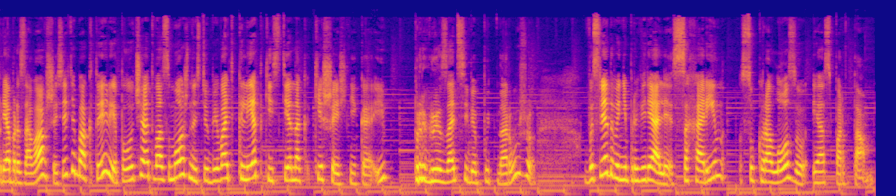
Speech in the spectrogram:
Преобразовавшись, эти бактерии получают возможность убивать клетки стенок кишечника и прогрызать себе путь наружу. В исследовании проверяли сахарин, сукралозу и аспартам.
